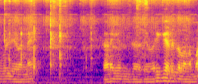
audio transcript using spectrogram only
உருளி வெண்ணெய் கடைகள் இது வரைக்கும் எடுக்க நம்ம.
